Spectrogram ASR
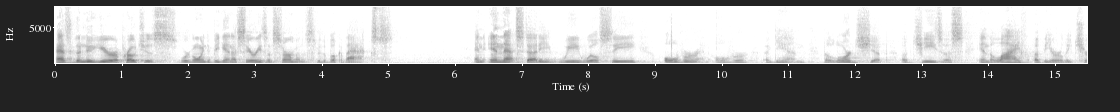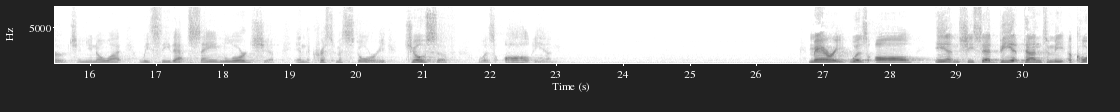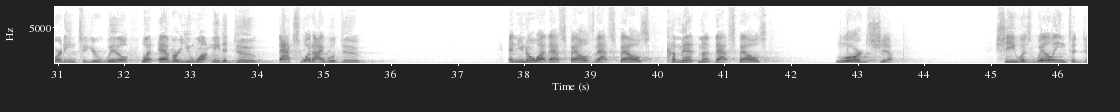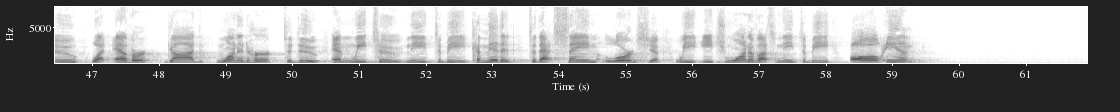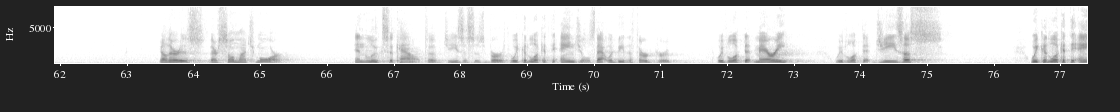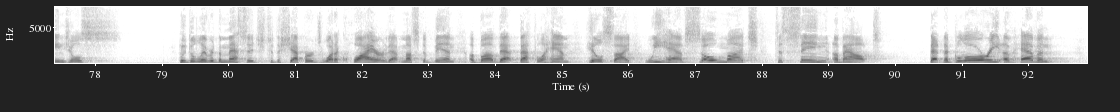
As the new year approaches, we're going to begin a series of sermons through the book of Acts. And in that study, we will see over and over again the lordship of Jesus in the life of the early church. And you know what? We see that same lordship in the Christmas story. Joseph was all in. Mary was all in. She said, Be it done to me according to your will. Whatever you want me to do, that's what I will do. And you know what that spells? That spells commitment. That spells lordship. She was willing to do whatever God wanted her to do. And we too need to be committed to that same lordship. We, each one of us, need to be all in. You know, there is there's so much more in Luke's account of Jesus' birth. We could look at the angels. That would be the third group. We've looked at Mary. We've looked at Jesus. We could look at the angels. who delivered the message to the shepherds. What a choir that must have been above that Bethlehem hillside. We have so much to sing about. That the glory of heaven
